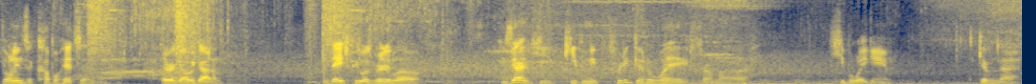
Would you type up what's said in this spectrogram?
He only needs a couple hits in. There we go, we got him. His HP was really low. He's he keeping me pretty good away from a uh, keep away game. Give him that.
